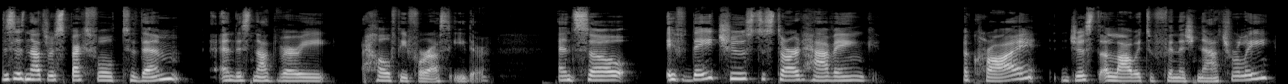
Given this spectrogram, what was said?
This is not respectful to them and it's not very healthy for us either. And so if they choose to start having a cry, just allow it to finish naturally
